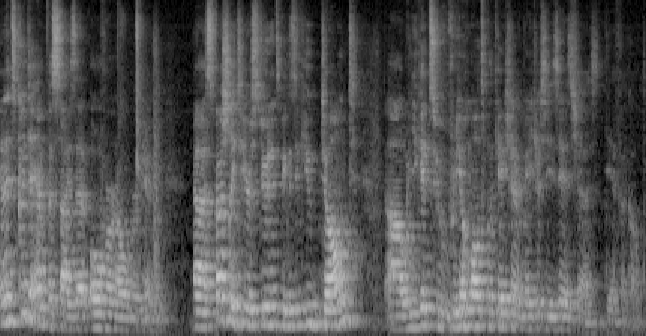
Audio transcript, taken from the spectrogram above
and it's good to emphasize that over and over again, uh, especially to your students, because if you don't, uh, when you get to real multiplication of matrices, it's just difficult.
